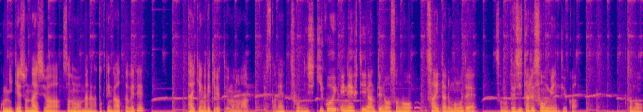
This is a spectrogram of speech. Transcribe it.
コミュニケーションないしは、その、うん。何らか特典があった上で、体験ができるっていうものなんですかね？そう錦鯉 NFT なんていうのはその最たるものでそのデジタル村民っていうかその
